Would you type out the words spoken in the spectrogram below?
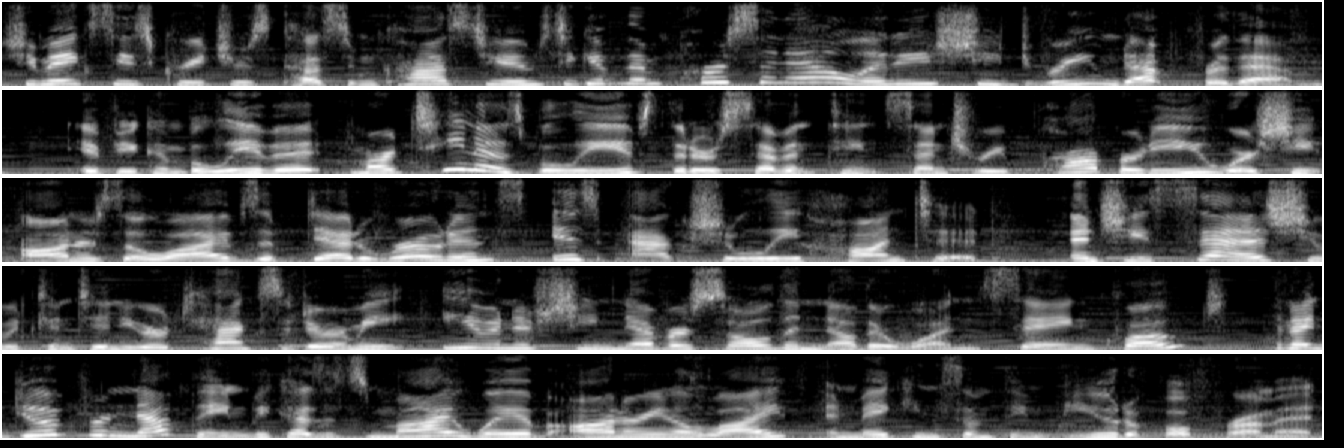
She makes these creatures custom costumes to give them personalities she dreamed up for them. If you can believe it, Martinez believes that her 17th century property, where she honors the lives of dead rodents, is actually haunted. And she says she would continue her taxidermy even if she never sold another one, saying, quote, And I do it for nothing because it's my way of honoring a life and making something beautiful from it.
